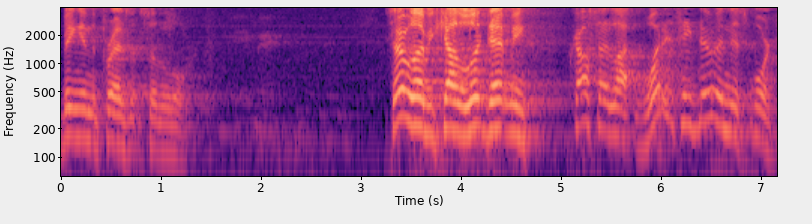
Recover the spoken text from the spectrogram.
being in the presence of the Lord. Several of you kind of looked at me cross-eyed like, what is he doing this morning?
